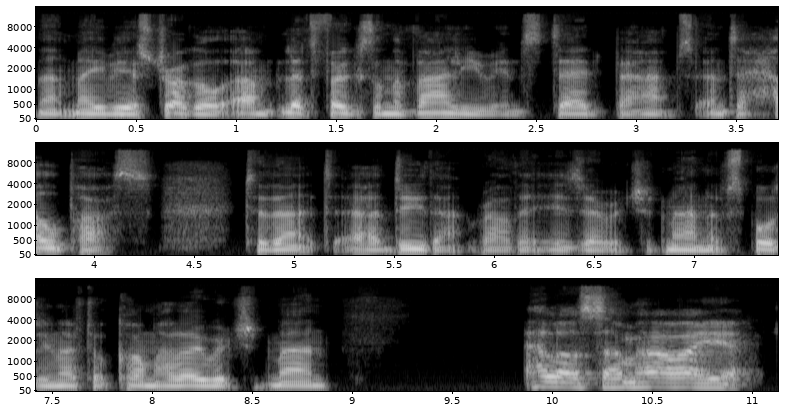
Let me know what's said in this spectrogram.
that may be a struggle. Um, let's focus on the value instead, perhaps, and to help us to that uh, do that rather is uh, Richard Mann of SportingLife.com. Hello, Richard Mann. Hello, Sam. How are you?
